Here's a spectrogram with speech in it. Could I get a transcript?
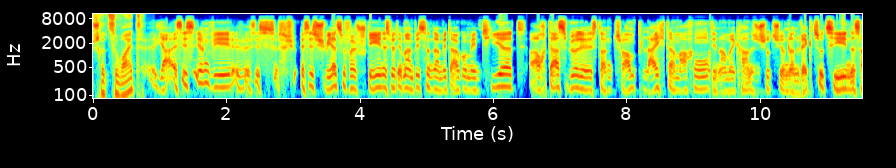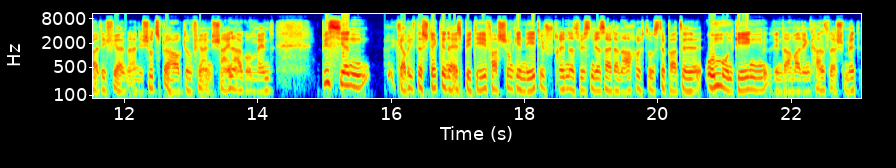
Schritt zu weit? Ja, es ist irgendwie, es ist, es ist schwer zu verstehen. Es wird immer ein bisschen damit argumentiert. Auch das würde es dann Trump leichter machen, den amerikanischen Schutzschirm dann wegzuziehen. Das halte ich für eine Schutzbehauptung, für ein Scheinargument. Bisschen ich glaube, das steckt in der SPD fast schon genetisch drin. Das wissen wir seit der Nachrüstungsdebatte um und gegen den damaligen Kanzler Schmidt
